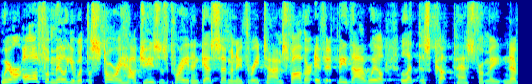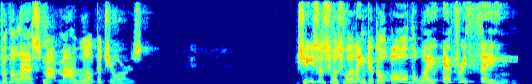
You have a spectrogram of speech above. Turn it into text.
We are all familiar with the story how Jesus prayed in Gethsemane three times Father, if it be thy will, let this cup pass from me. Nevertheless, not my will, but yours. Jesus was willing to go all the way, everything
